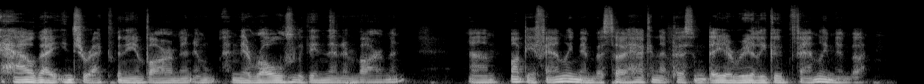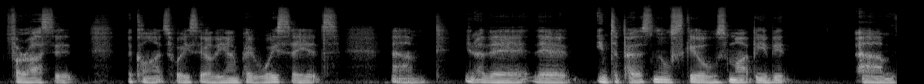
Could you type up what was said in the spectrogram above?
how they interact with the environment and, and their roles within that environment. Um, might be a family member. So how can that person be a really good family member? For us, it the clients we see or the young people we see, it's um, you know their their interpersonal skills might be a bit um,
